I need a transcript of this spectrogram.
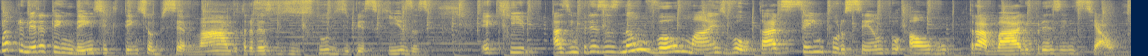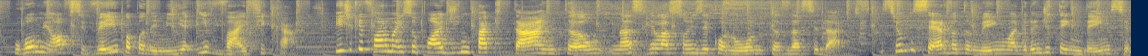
Uma primeira tendência que tem se observado através dos estudos e pesquisas é que as empresas não vão mais voltar 100% ao trabalho presencial. O home office veio com a pandemia e vai ficar. E de que forma isso pode impactar então nas relações econômicas das cidades? Se observa também uma grande tendência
